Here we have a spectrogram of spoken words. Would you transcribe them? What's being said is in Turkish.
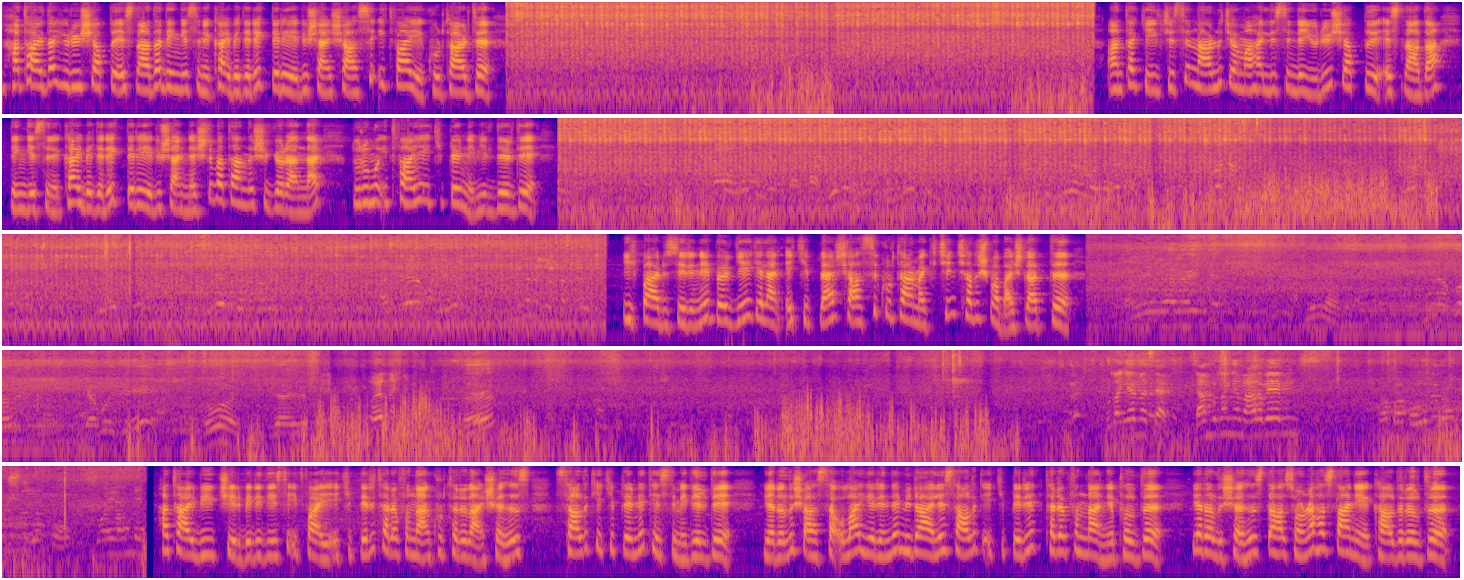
Hatay'da yürüyüş yaptığı esnada dengesini kaybederek dereye düşen şahsı itfaiye kurtardı. Antakya ilçesi Narlıca mahallesinde yürüyüş yaptığı esnada dengesini kaybederek dereye düşen yaşlı vatandaşı görenler durumu itfaiye ekiplerine bildirdi. İhbar üzerine bölgeye gelen ekipler şahsı kurtarmak için çalışma başlattı. Buradan gelme sen. Sen buradan gelme arabaya bin. Hatay Büyükşehir Belediyesi itfaiye ekipleri tarafından kurtarılan şahıs sağlık ekiplerine teslim edildi. Yaralı şahsa olay yerinde müdahale sağlık ekipleri tarafından yapıldı. Yaralı şahıs daha sonra hastaneye kaldırıldı.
